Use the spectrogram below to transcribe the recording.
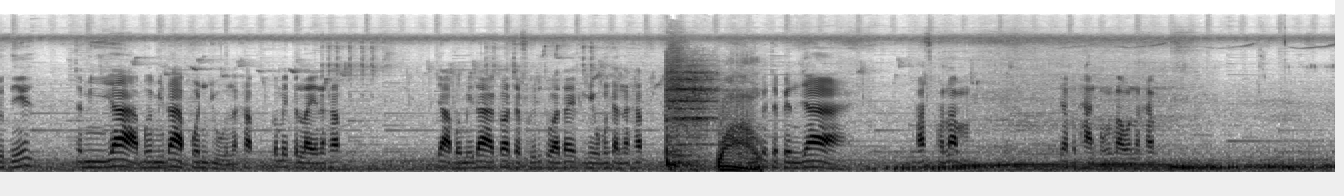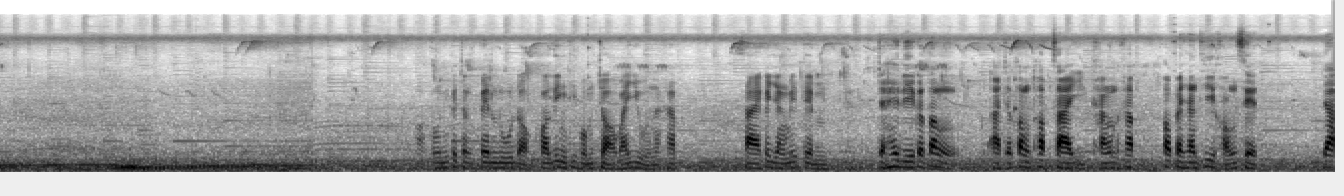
จุดนี้จะมีหญ้าเบอร์มิด้าปนอยู่นะครับ ก็ไม่เป็นไรนะครับหญ้าเบอร์มิด้าก็จะฟื้นตัวได้เร็วเหมือนกันนะครับ Wow. นี่ก็จะเป็นหญ้าพัสพารัมหญ้าประธานของเรานะครับอ๋อตรงนี้ก็จะเป็นรูดอกคอลลิ่งที่ผมเจาะไว้อยู่นะครับทรายก็ยังไม่เต็ม จะให้ดีก็ต้องอาจจะต้องท็อปทรายอีกครั้งนะครับ เข้าไปแทนที่ของเศษหญ้า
